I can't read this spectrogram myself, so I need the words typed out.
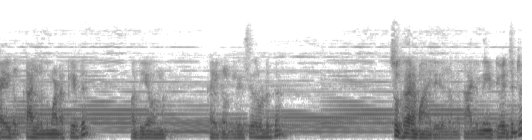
കൈകൾ കാലിലൊന്ന് മടക്കിയിട്ട് പതിയെ ഒന്ന് കൈകൾ റിലീസ് ചെയ്ത് കൊടുക്കുക. സുഖകരമായ രീതിയിലൊന്ന് കാൽ നീട്ടി വെച്ചിട്ട്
